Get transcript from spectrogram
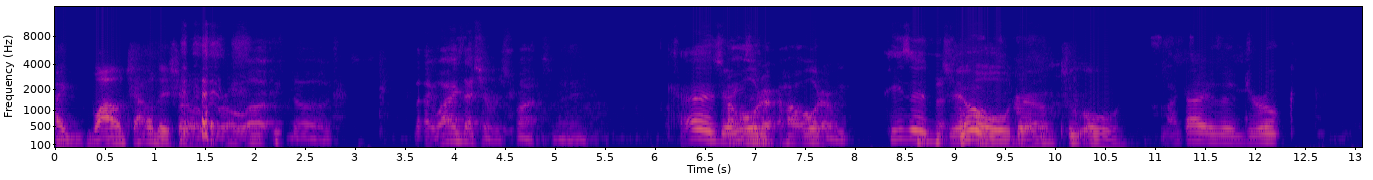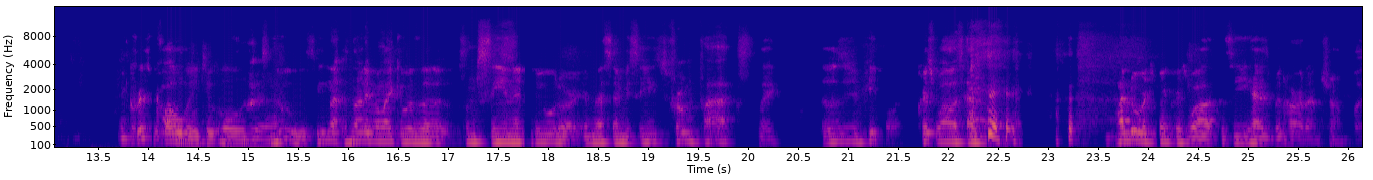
Like wild childish, yo. Grow up, dog. Like, why is that your response, man? Cause yo, How old are How old are we? he's a Too joke, old, bro. yo. Too old. My guy is a joke. and Chris Way Paul way too old, Fox yeah. News. He's not. It's not even like it was a some CNN dude or MSNBC. He's from Fox. Like those are your people. Chris Wallace has. I do respect Chris Wallace because he has been hard on Trump, but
